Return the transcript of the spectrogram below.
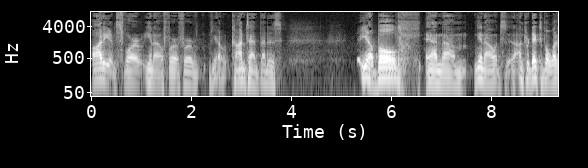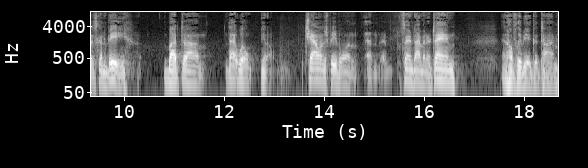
audience for you know for for you know content that is you know bold and um, you know it's unpredictable what it's going to be, but um, that will you know challenge people and and at the same time entertain and hopefully be a good time.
